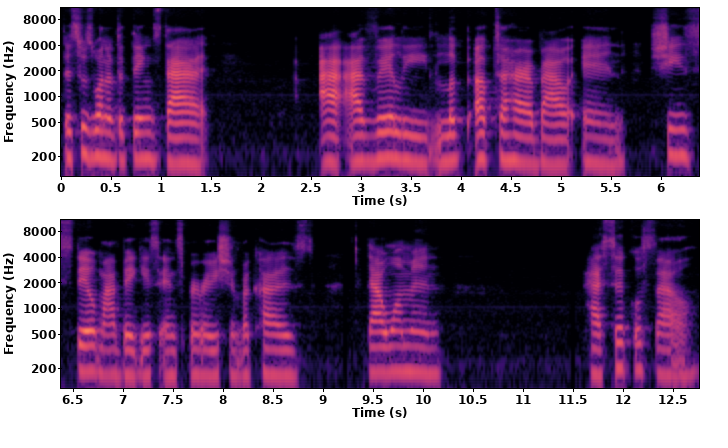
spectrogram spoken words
this was one of the things that I, I really looked up to her about. And she's still my biggest inspiration because that woman has sickle cell.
